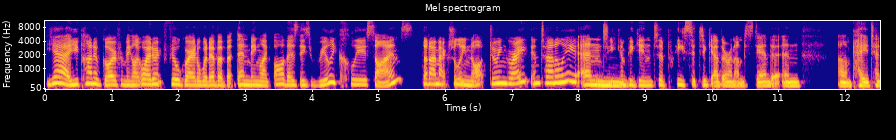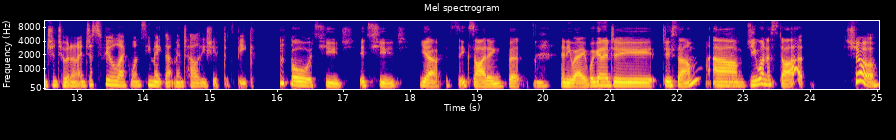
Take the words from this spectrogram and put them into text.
yeah, you kind of go from being like, oh, I don't feel great or whatever, but then being like, oh, there's these really clear signs that I'm actually not doing great internally, and you can Mm. begin to piece it together and understand it and um, pay attention to it. And I just feel like once you make that mentality shift, it's big. oh, it's huge. It's huge. Yeah, it's exciting. But Mm. anyway, we're gonna do do some. Um, do you want to start? Sure.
